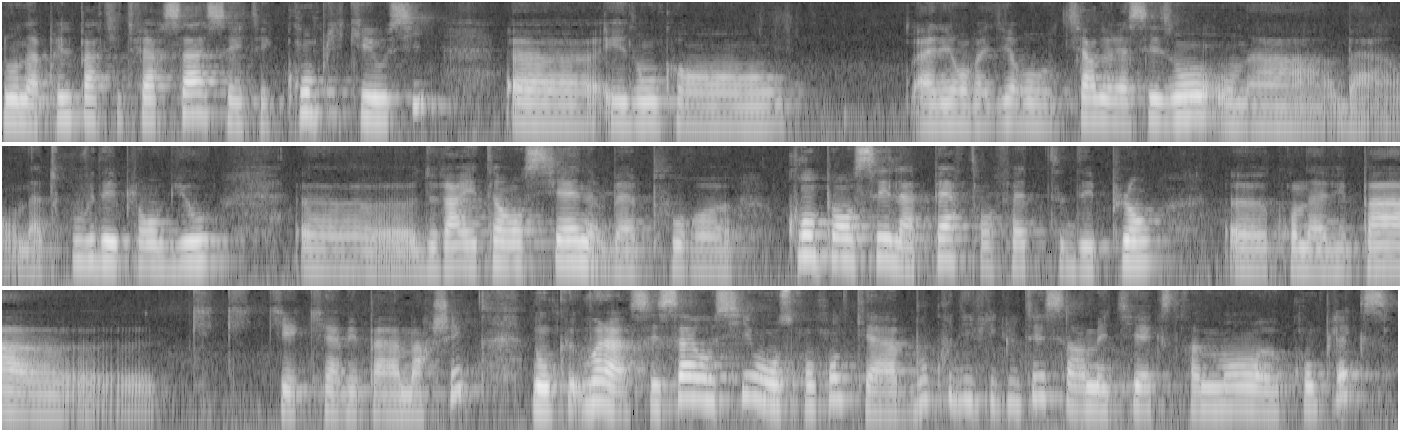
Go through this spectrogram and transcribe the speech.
Nous, on a pris le parti de faire ça. Ça a été compliqué aussi. et donc, allez, on va dire au tiers de la saison, on a, bah, trouvé des plants bio de variétés anciennes bah, pour compenser la perte en fait des plants qu'on n'avait pas, qui n'avait pas marché. Donc voilà, c'est ça aussi où on se rend compte qu'il y a beaucoup de difficultés. C'est un métier extrêmement euh, complexe.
